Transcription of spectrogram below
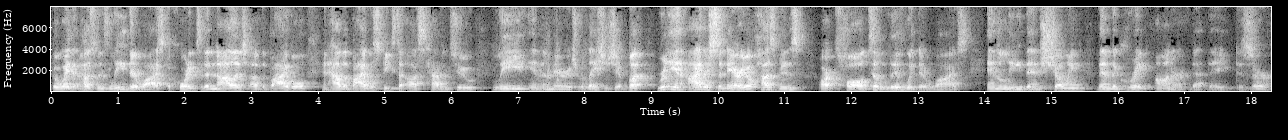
the way that husbands lead their wives according to the knowledge of the Bible and how the Bible speaks to us having to lead in the marriage relationship. But really, in either scenario, husbands are called to live with their wives and lead them, showing them the great honor that they deserve.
